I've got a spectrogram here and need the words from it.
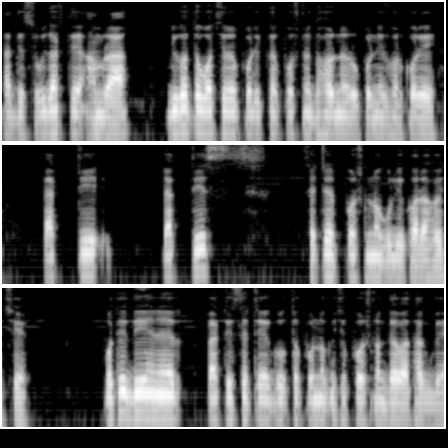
তাদের সুবিধার্থে আমরা বিগত বছরের পরীক্ষার প্রশ্নের ধরনের উপর নির্ভর করে প্র্যাকটি, প্র্যাকটিস সেটের প্রশ্নগুলি করা হয়েছে। প্রতিদিনের প্র্যাকটিস সেটে গুরুত্বপূর্ণ কিছু প্রশ্ন দেওয়া থাকবে।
